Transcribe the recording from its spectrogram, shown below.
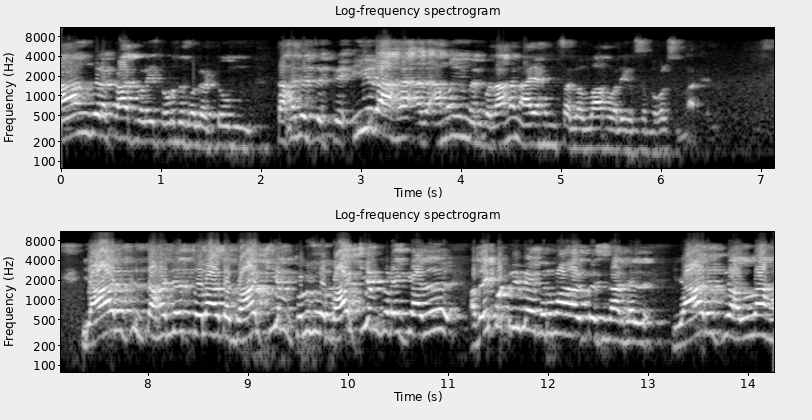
நான்கு ரக்காத்துகளை தொழுது கொள்ளட்டும். தகஜத்துக்கு ஈடாக அது அமையும் என்பதாக நாயகம் சல்லாஹ் அலைஹி அவர்கள் சொன்னார்கள். யாருக்கு தஹஜத் தொழாத பாக்கியம் தொழுகிற பாக்கியம் கிடைக்காது? அதை பற்றியுமே பெருமானார் பேசினார்கள். யாருக்கு அல்லாஹ்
